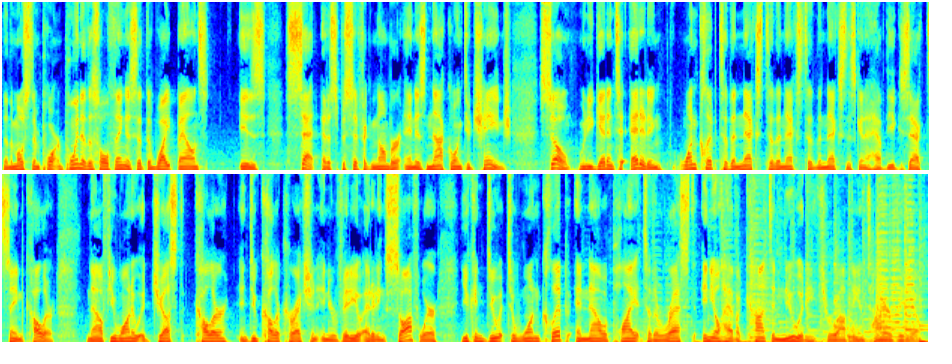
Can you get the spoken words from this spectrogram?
Now, the most important point of this whole thing is that the white balance is set at a specific number and is not going to change. So, when you get into editing, one clip to the next to the next to the next is going to have the exact same color. Now, if you want to adjust color and do color correction in your video editing software, you can do it to one clip and now apply it to the rest, and you'll have a continuity throughout the entire video.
